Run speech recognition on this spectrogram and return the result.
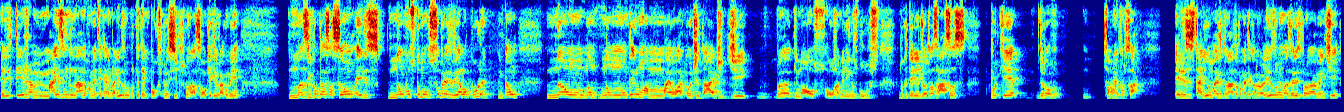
ele esteja mais inclinado a cometer canibalismo porque tem poucos princípios com relação ao que, que ele vai comer, mas em compensação eles não costumam sobreviver à loucura. Então não, não, não, não tem uma maior quantidade de uh, gnolls ou ramelins ghouls do que teria de outras raças, porque, de novo, só para reforçar, eles estariam mais inclinados a cometer canibalismo, mas eles provavelmente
